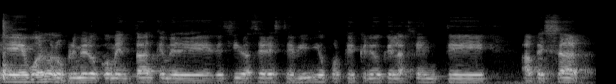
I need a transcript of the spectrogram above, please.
Eh, bueno, lo primero comentar que me decido hacer este vídeo porque creo que la gente, a pesar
